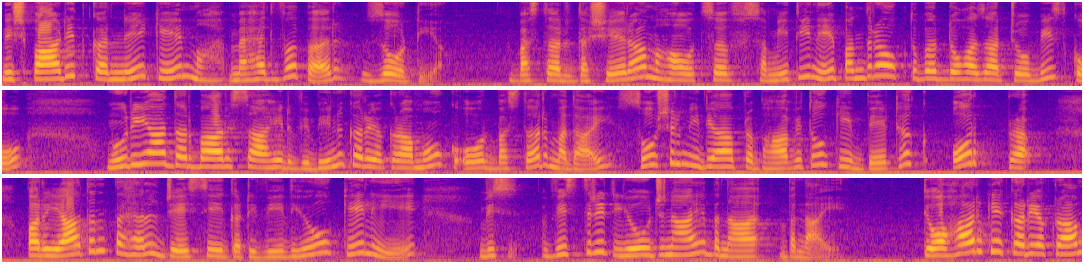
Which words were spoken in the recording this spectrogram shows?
निष्पादित करने के महत्व पर ज़ोर दिया। बस्तर दशहरा महोत्सव समिति ने 15 अक्टूबर 2024 को मुरिया दरबार साहिर विभिन्न कार्यक्रमों और बस्तर मदाई, सोशल मीडिया प्रभावितों की बैठक और पर्यटन पहल जैसी गतिविधियों के लिए विस्तृत योजनाएँ बना बनाए त्योहार के कार्यक्रम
